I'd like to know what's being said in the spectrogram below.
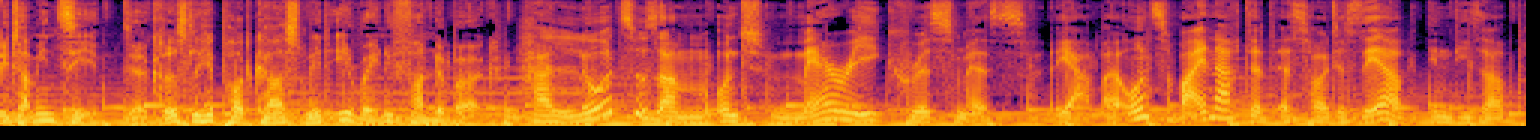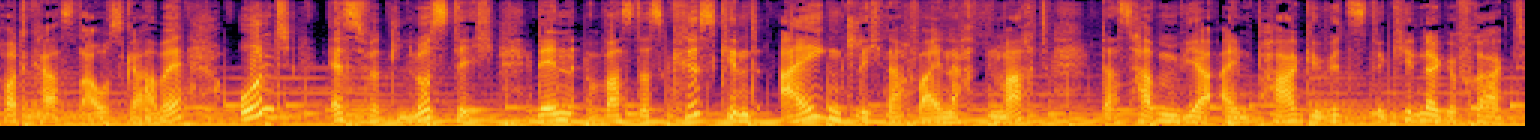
Vitamin C, der christliche Podcast mit Irene Thunderberg. Hallo zusammen und Merry Christmas. Ja, bei uns weihnachtet es heute sehr in dieser Podcast-Ausgabe und es wird lustig, denn was das Christkind eigentlich nach Weihnachten macht, das haben wir ein paar gewitzte Kinder gefragt.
